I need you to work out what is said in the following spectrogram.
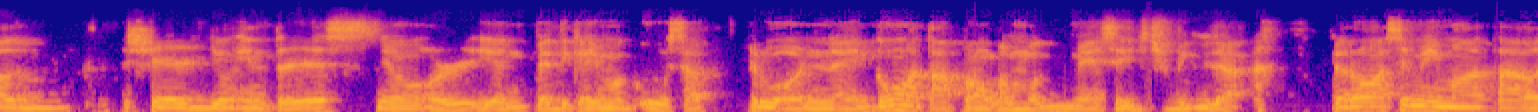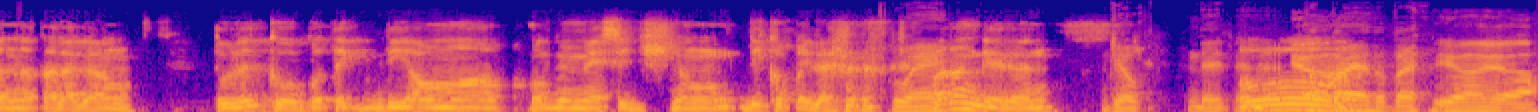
Pag shared yung interest nyo or yun, pwede kayo mag-usap through online. Kung matapang ka mag-message bigla. Pero kasi may mga tao na talagang tulad ko, putik, di ako mga magme-message ng di ko kilala. Parang ganun. Joke. Oo. totoo. Yeah, yeah.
